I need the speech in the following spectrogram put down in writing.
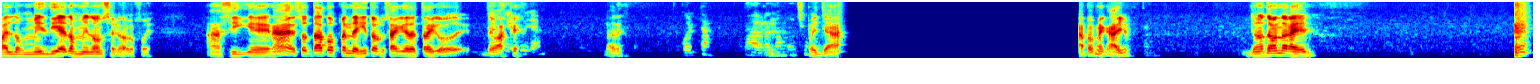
para el 2010-2011, creo que fue. Así que nada, esos datos pendejitos que, que les traigo de, de básquet. ¿Vale? Corta, estás hablando mucho. Pues ya. Ah, pues me callo. Yo no te mando a caer.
